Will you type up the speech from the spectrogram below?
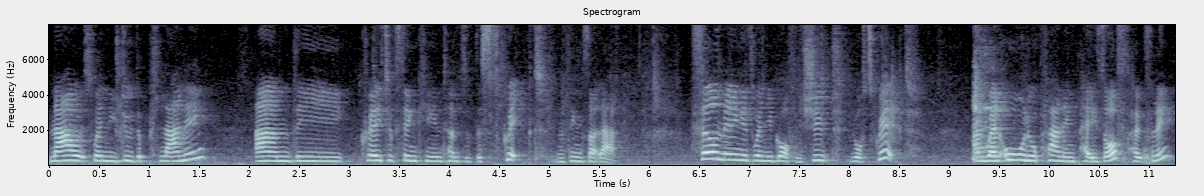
Now it's when you do the planning and the creative thinking in terms of the script and things like that. Filming is when you go off and shoot your script and when all your planning pays off, hopefully.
